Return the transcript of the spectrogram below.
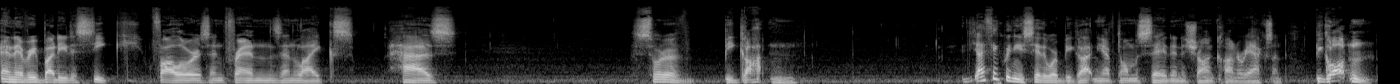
and everybody to seek followers and friends and likes has sort of begotten. I think when you say the word begotten, you have to almost say it in a Sean Connery accent. Begotten.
